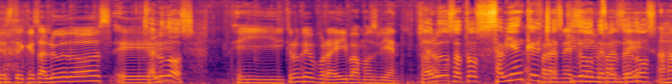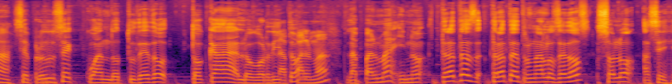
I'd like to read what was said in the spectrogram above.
Este, que saludos. eh, Saludos. Y creo que por ahí vamos bien. Saludos a todos. ¿Sabían que el chasquido de los dedos Ajá. se produce cuando tu dedo toca lo gordito? ¿La palma? La palma y no... Tratas, trata de tronar los dedos solo así.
